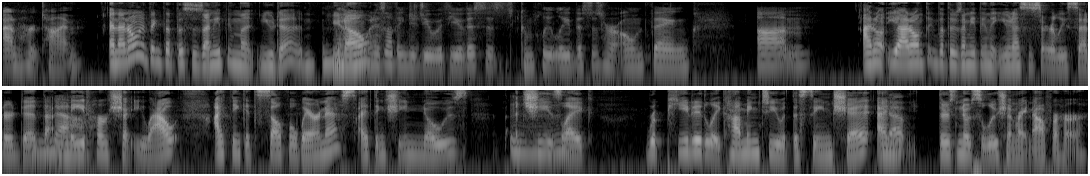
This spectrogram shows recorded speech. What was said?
on her time. And i don't think that this is anything that you did you No, know it has nothing to do with you. This is completely this is her own thing. Um i don't yeah i don't think that there's anything that you necessarily said or did that No. made her shut you out i think it's self-awareness i think she knows that she's Mm-hmm. like repeatedly coming to you with the same shit and Yep. there's no solution right now for her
